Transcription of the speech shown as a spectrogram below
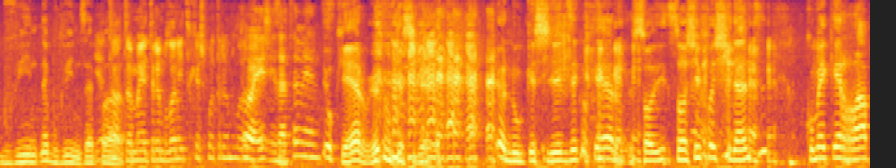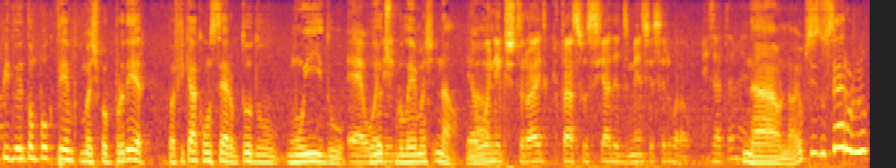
bovino, não é bovinos, é E para. então também é trembolona e tu queres pôr trembolona. Pois, exatamente. Eu quero, eu nunca cheguei. eu nunca cheguei a dizer que eu quero. Eu só, só achei fascinante como é que é rápido em tão pouco tempo, mas para perder, para ficar com o cérebro todo moído É e o outros único- problemas, não. É não. o único esteroide que está associado à demência cerebral. Exatamente. Não, não, eu preciso do cérebro.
